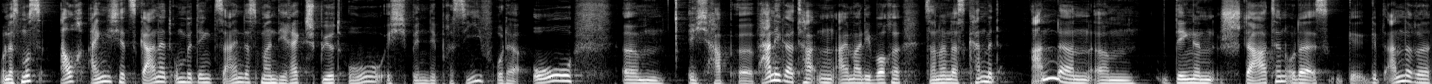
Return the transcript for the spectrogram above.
Und das muss auch eigentlich jetzt gar nicht unbedingt sein, dass man direkt spürt, oh, ich bin depressiv oder oh, ähm, ich habe äh, Panikattacken einmal die Woche, sondern das kann mit anderen ähm, Dingen starten oder es gibt andere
